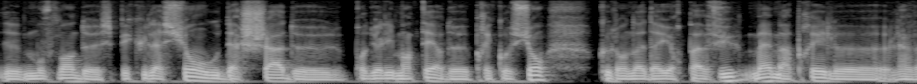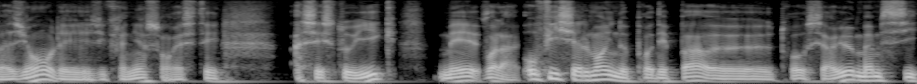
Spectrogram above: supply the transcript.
des mouvements de spéculation ou d'achat de produits alimentaires de précaution que l'on n'a d'ailleurs pas vu, même après l'invasion. Les Ukrainiens sont restés assez stoïques, mais voilà, officiellement, ils ne prenaient pas euh, trop au sérieux, même si,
